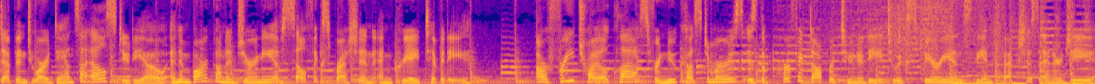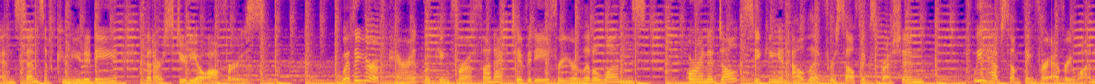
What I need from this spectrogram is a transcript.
Step into our Dance AL studio and embark on a journey of self expression and creativity. Our free trial class for new customers is the perfect opportunity to experience the infectious energy and sense of community that our studio offers. Whether you're a parent looking for a fun activity for your little ones, or an adult seeking an outlet for self expression, we have something for everyone.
